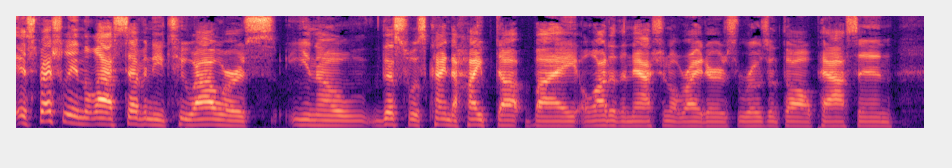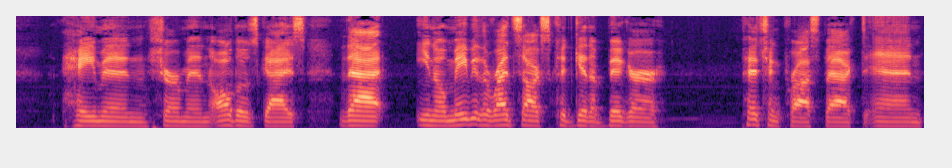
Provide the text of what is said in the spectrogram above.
especially in the last 72 hours, you know, this was kind of hyped up by a lot of the national writers Rosenthal, Passan, Heyman, Sherman, all those guys that, you know, maybe the Red Sox could get a bigger pitching prospect, and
